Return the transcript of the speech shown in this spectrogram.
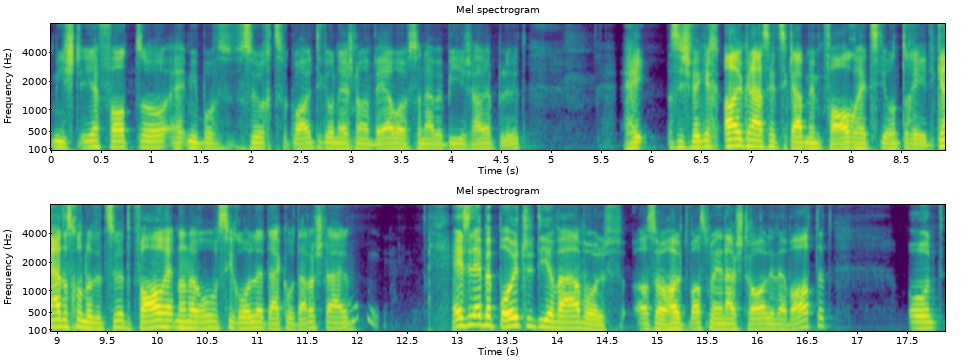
mein Stiefvater hat mich versucht zu vergewaltigen und er ist noch ein Werwolf, so nebenbei, ist auch nicht blöd. Hey, das ist wirklich. Ah, genau, das hat sie, glaube ich, mit dem Fahrer hat sie die Unterredung. Genau, das kommt noch dazu. Der Fahrer hat noch eine große Rolle, der geht auch noch steil. Er sind eben Beuteltier Werwolf. Also halt, was man in Australien erwartet. Und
